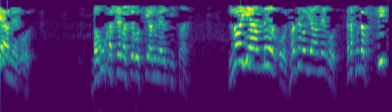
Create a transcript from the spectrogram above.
יאמר עוד. ברוך השם אשר הוציאנו מארץ מצרים. לא יאמר עוד. מה זה לא יאמר עוד? אנחנו נפסיק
